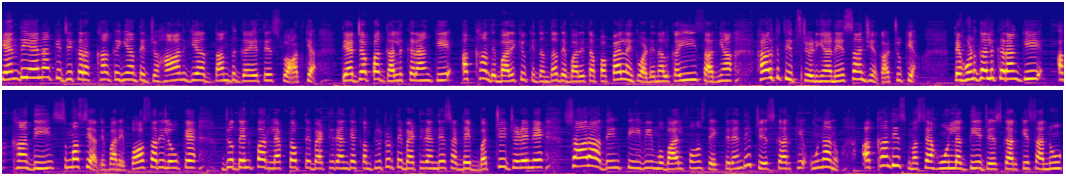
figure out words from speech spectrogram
ਕਹਿੰਦੇ ਆ ਨਾ ਕਿ ਜੇਕਰ ਅੱਖਾਂ ਗਈਆਂ ਤੇ ਜਹਾਨ ਗਿਆ, ਦੰਦ ਗਏ ਤੇ ਸਵਾਦ ਗਿਆ। ਤੇ ਅੱਜ ਆਪਾਂ ਗੱਲ ਕਰਾਂਗੇ ਅੱਖਾਂ ਦੇ ਬਾਰੇ, ਕਿਉਂਕਿ ਦੰਦਾਂ ਦੇ ਬਾਰੇ ਤਾਂ ਆਪਾਂ ਪਹਿਲਾਂ ਹੀ ਤੁਹਾਡੇ ਨਾਲ ਕਈ ਸਾਰੀਆਂ ਹੈਲਥ ਟਿਪਸ ਜਿਹੜੀਆਂ ਨੇ ਸਾਂਝੀਆਂ ਕਰ ਚੁੱਕੇ ਹਾਂ। ਤੇ ਹੁਣ ਗੱਲ ਕਰਾਂਗੇ ਅੱਖਾਂ ਦੀ ਸਮੱਸਿਆ ਦੇ ਬਾਰੇ। ਬਹੁਤ ਸਾਰੇ ਲੋਕ ਹੈ ਜੋ ਦਿਨ ਭਰ ਲੈਪਟਾਪ ਤੇ ਬੈਠੇ ਰਹਿੰਦੇ ਆ ਕੰਪਿਊਟਰ ਤੇ ਬੈਠੇ ਰਹਿੰਦੇ ਆ। ਸਾਡੇ ਬੱਚੇ ਜਿਹੜੇ ਨੇ ਸਾਰਾ ਦਿਨ ਟੀਵੀ ਮੋਬਾਈਲ ਫੋਨਸ ਦੇਖਦੇ ਰਹਿੰਦੇ ਜਿਸ ਕਰਕੇ ਉਹਨਾਂ ਨੂੰ ਅੱਖਾਂ ਦੀ ਸਮੱਸਿਆ ਹੋਣ ਲੱਗਦੀ ਹੈ। ਜਿਸ ਕਰਕੇ ਸਾਨੂੰ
